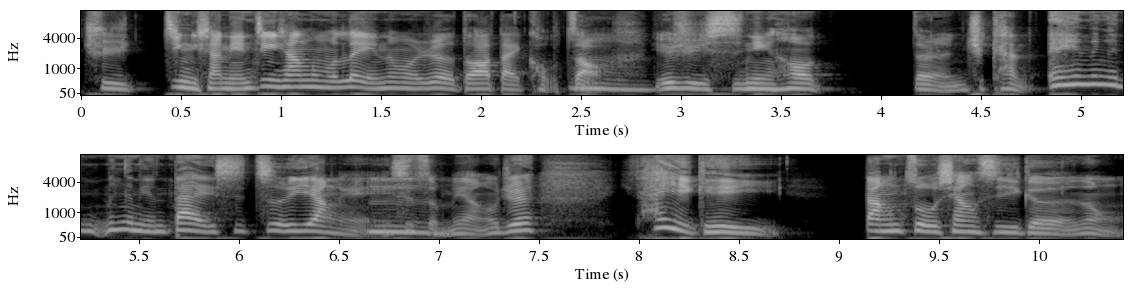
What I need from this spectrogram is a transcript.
去进香，连进香那么累那么热都要戴口罩。也许十年后的人去看，哎，那个那个年代是这样，哎，是怎么样？我觉得他也可以当做像是一个那种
